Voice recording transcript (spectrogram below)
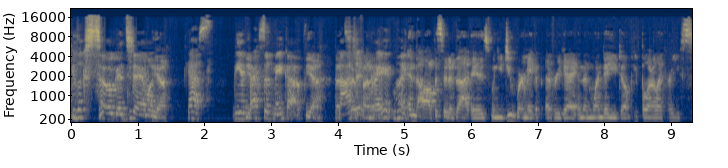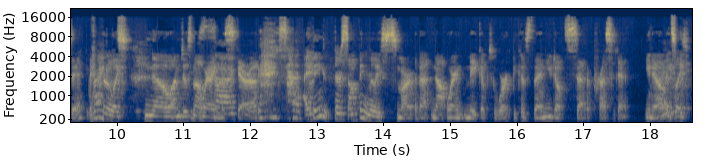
you look so good today." I'm like, Yeah, Yes, the effects of makeup. yeah. That's so funny. right? Like- and the opposite of that is when you do wear makeup every day, and then one day you don't. People are like, "Are you sick?" And Right. you're like, "No, I'm just not wearing mascara." exactly. I think there's something really smart about not wearing makeup to work because then you don't set a precedent. You know, it's like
